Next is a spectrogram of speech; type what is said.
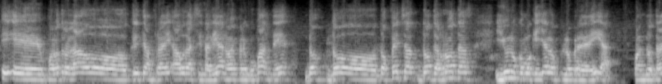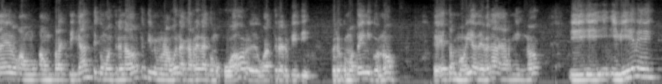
Eh, por otro lado, Christian Frey, Audax italiano, es preocupante. ¿eh? Dos, dos, fechas, dos derrotas y uno como que ya lo, preveía. Cuando trae a un, practicante como entrenador que tiene una buena carrera como jugador, eh, Walter Herbiti, pero como técnico no. estas movidas de Bragarnik, ¿no? Y, viene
